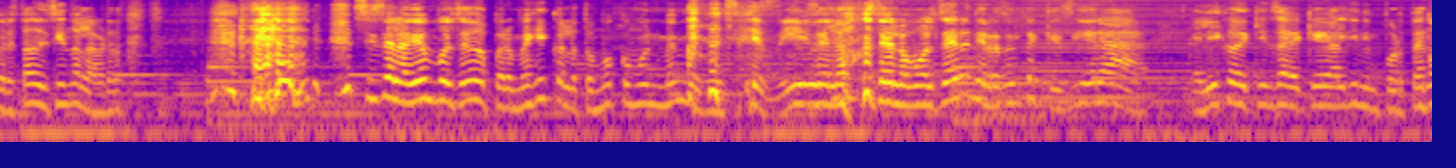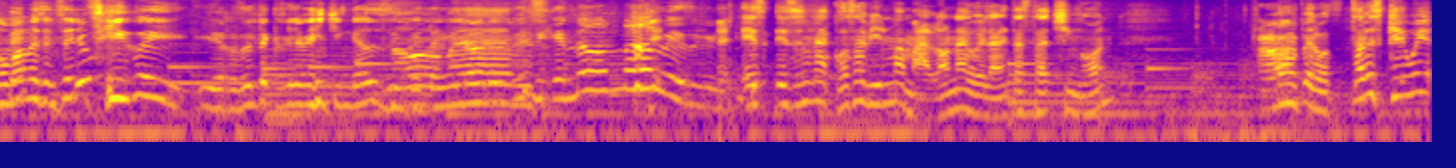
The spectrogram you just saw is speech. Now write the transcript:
pero estaba diciendo la verdad. sí se lo habían bolseado, pero México lo tomó como un meme, güey. Es que sí, se lo, se lo bolsearon y resulta que sí era el hijo de quién sabe qué, alguien importante. No mames, ¿en serio? Sí, güey, y resulta que sí le habían chingado sus No 50 mil dólares. dije, no mames, güey. Es, es una cosa bien mamalona, güey. La neta está chingón. Ah, pero, ¿sabes qué, güey?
